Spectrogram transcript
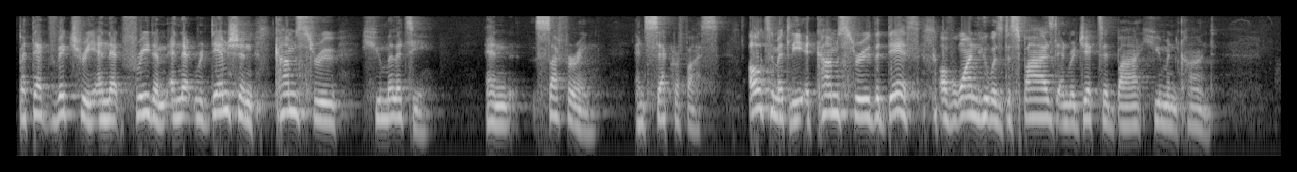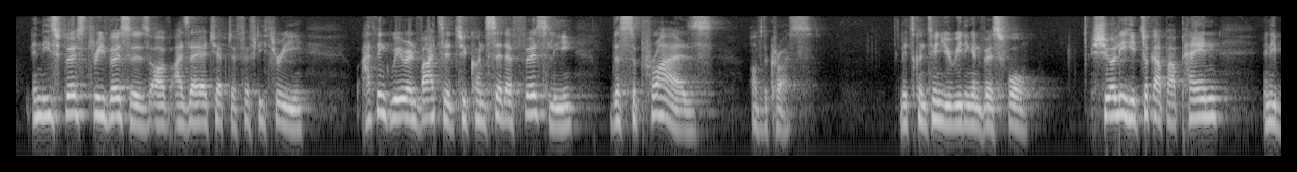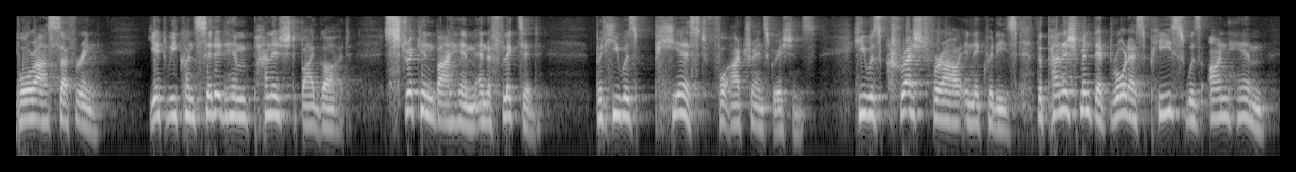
But that victory and that freedom and that redemption comes through humility and suffering and sacrifice. Ultimately, it comes through the death of one who was despised and rejected by humankind. In these first three verses of Isaiah chapter 53, I think we are invited to consider, firstly, the surprise of the cross. Let's continue reading in verse 4. Surely he took up our pain and he bore our suffering. Yet we considered him punished by God, stricken by him, and afflicted. But he was pierced for our transgressions. He was crushed for our iniquities. The punishment that brought us peace was on him,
